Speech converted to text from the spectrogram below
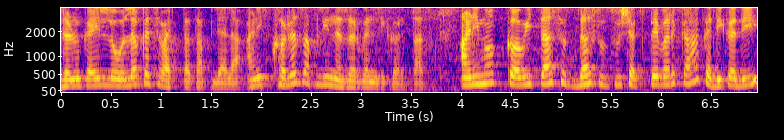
जणू काही लोलकच वाटतात आपल्याला आणि खरंच आपली नजरबंदी करतात. आणि मग कवितासुद्धा सुचू शकते बरं का कधीकधी?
